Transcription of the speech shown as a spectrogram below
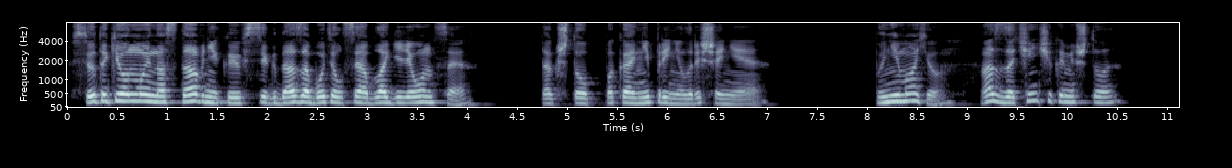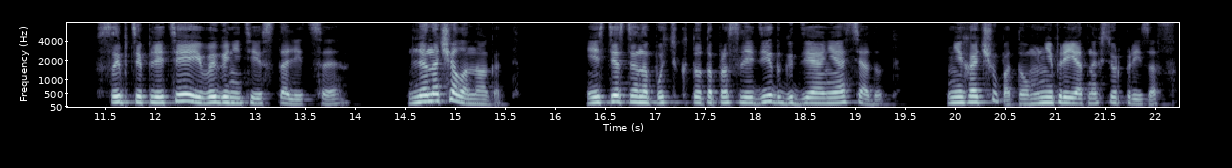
Все-таки он мой наставник и всегда заботился о благе Леонце. Так что пока не принял решение. Понимаю. А с зачинщиками что? Сыпьте плетей и выгоните из столицы. Для начала на год. Естественно, пусть кто-то проследит, где они осядут. Не хочу потом неприятных сюрпризов.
